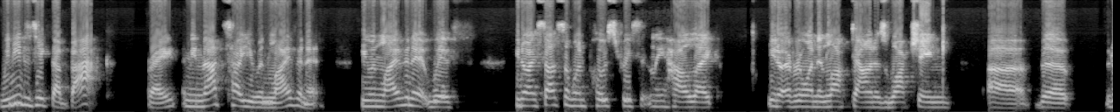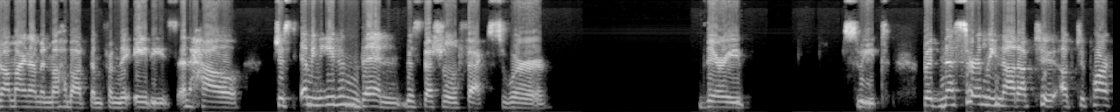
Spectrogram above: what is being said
We need to take that back, right? I mean, that's how you enliven it. You enliven it with, you know, I saw someone post recently how like you know everyone in lockdown is watching uh, the Ramayana and Mahabharatam from the 80s and how just I mean even then the special effects were very sweet but ne- certainly not up to up to par.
